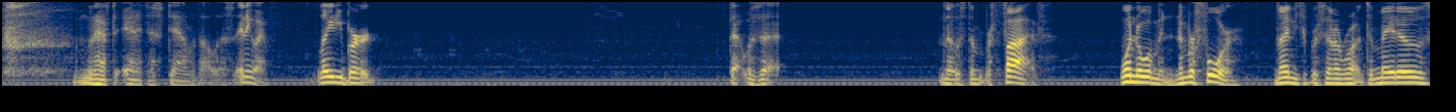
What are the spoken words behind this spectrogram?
I'm gonna have to edit this down with all this. Anyway, Lady Bird. That was that. That was number five. Wonder Woman, number four. 92% on Rotten Tomatoes.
